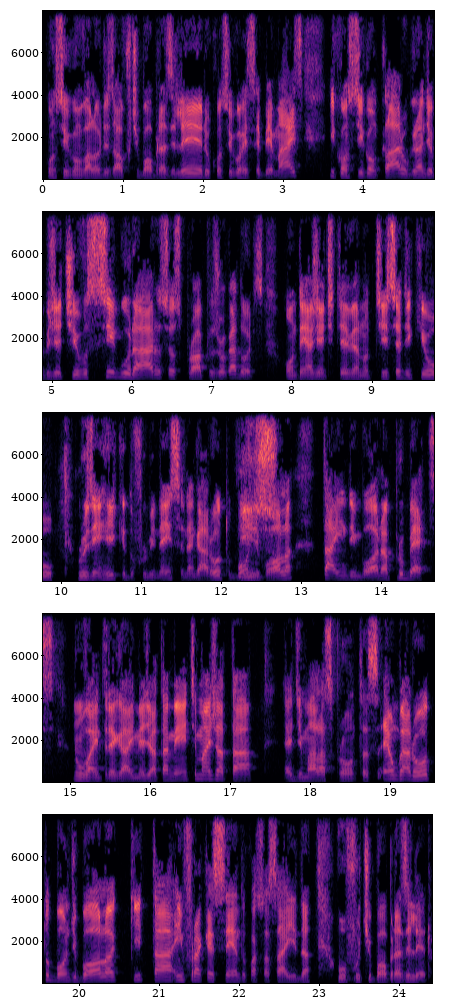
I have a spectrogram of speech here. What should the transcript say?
consigam valorizar o futebol brasileiro, consigam receber mais e consigam, claro, o grande objetivo, segurar os seus próprios jogadores. Ontem a gente teve a notícia de que o Luiz Henrique, do Fluminense, né, garoto, bom Isso. de bola, está indo embora para o Betis. Não vai entregar imediatamente, mas já está é, de malas prontas. É um garoto bom de bola que está enfraquecendo com a sua saída o futebol brasileiro.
